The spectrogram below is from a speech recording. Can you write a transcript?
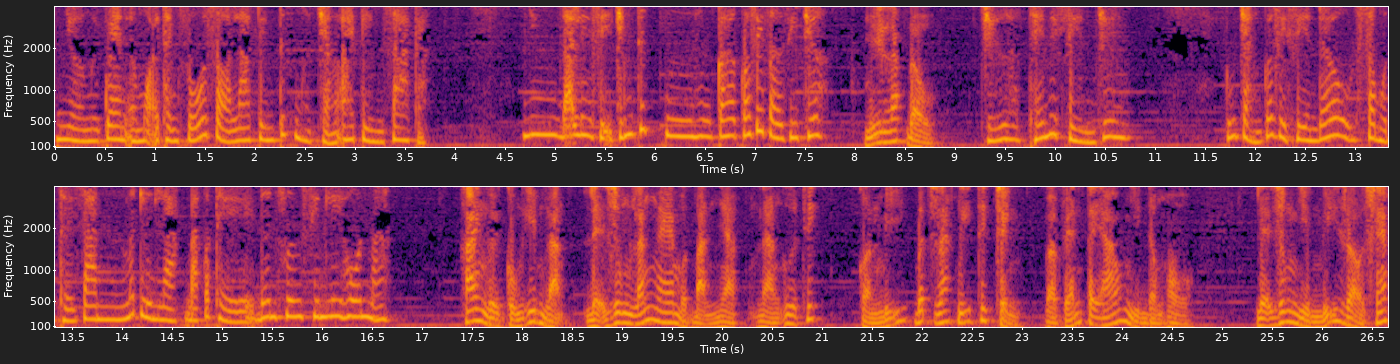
Nhờ người quen ở mọi thành phố dò la tin tức mà chẳng ai tìm ra cả. Nhưng đã ly dị chính thức có, có giấy tờ gì chưa? Mỹ lắc đầu Chưa, thế mới phiền chứ. Cũng chẳng có gì phiền đâu. Sau một thời gian mất liên lạc Bà có thể đơn phương xin ly hôn mà. Hai người cùng im lặng Lệ Dung lắng nghe một bản nhạc nàng ưa thích Còn Mỹ bất giác nghĩ thích Trình Và vén tay áo nhìn đồng hồ. Lệ Dung nhìn Mỹ dò xét.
